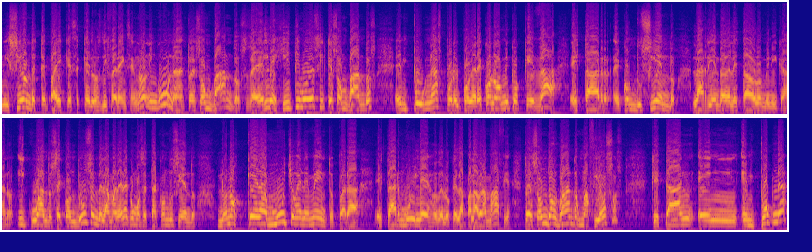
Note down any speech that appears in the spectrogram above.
visión de este país que, que los diferencian? No, ninguna. Entonces son bandos. O sea, es legítimo decir que son bandos en pugnas por el poder económico que da estar eh, conduciendo la rienda del Estado dominicano. Y cuando se conducen de la manera como se está conduciendo, no nos quedan muchos elementos para estar muy lejos de lo que es la palabra mafia. Entonces son dos bandos mafiosos que están en, pugna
